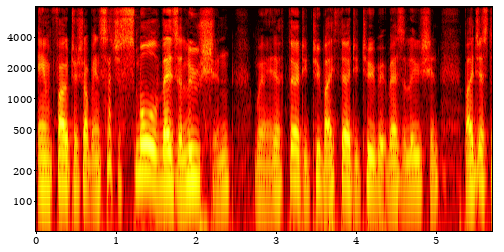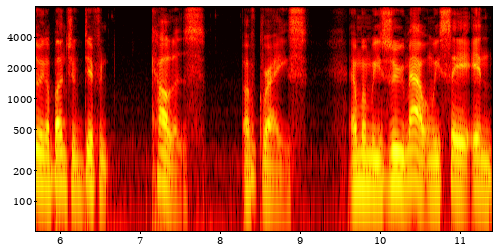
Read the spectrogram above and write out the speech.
in Photoshop in such a small resolution, where a 32 by 32 bit resolution, by just doing a bunch of different colors of greys. And when we zoom out and we see it in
